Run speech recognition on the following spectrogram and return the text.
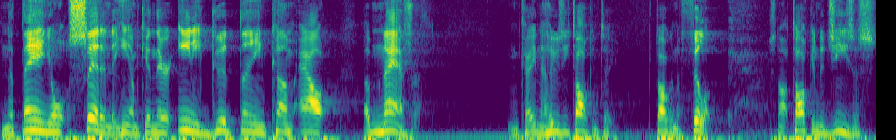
Nathanael said unto him, Can there any good thing come out of Nazareth? Okay, now who's he talking to? Talking to Philip. He's not talking to Jesus,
